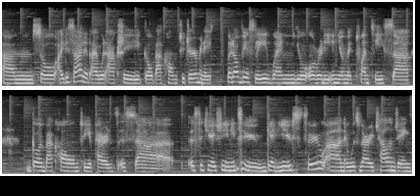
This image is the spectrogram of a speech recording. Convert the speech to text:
Um, so I decided I would actually go back home to Germany. But obviously, when you're already in your mid 20s, uh, going back home to your parents is uh, a situation you need to get used to, and it was very challenging.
